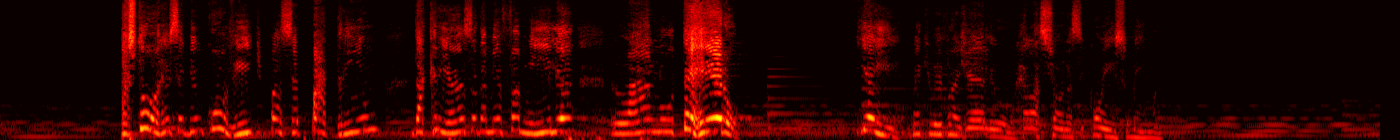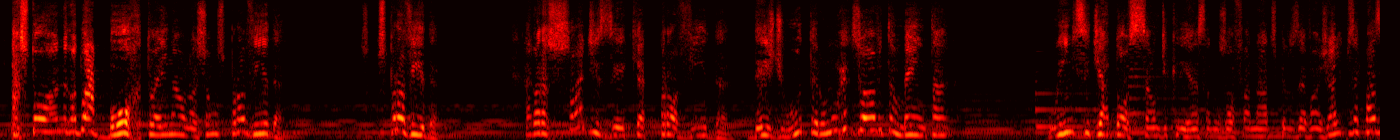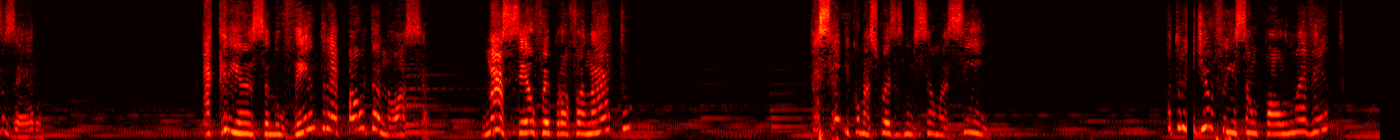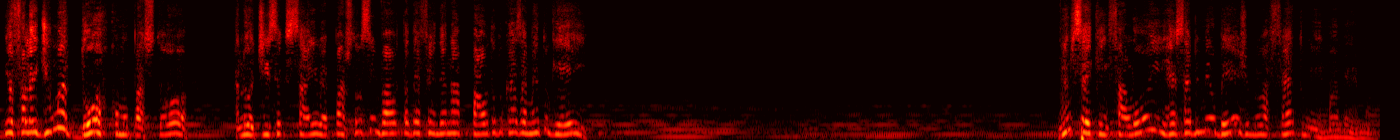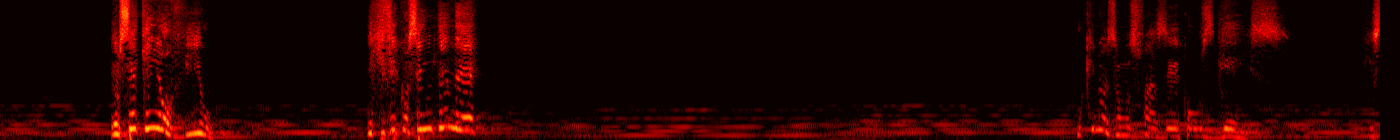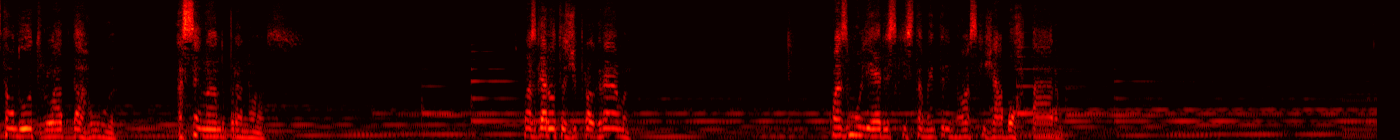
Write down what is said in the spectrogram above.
Pastor, recebi um convite para ser padrinho da criança da minha família lá no terreiro. E aí, como é que o evangelho relaciona-se com isso, minha irmã? Pastor, o negócio do aborto aí, não, nós somos pró-vida. Somos pró-vida. Agora, só dizer que é pró-vida desde o útero não resolve também, tá? O índice de adoção de criança nos orfanatos pelos evangélicos é quase zero. A criança no ventre é pauta nossa. Nasceu, foi profanato. Percebe como as coisas não são assim? Outro dia eu fui em São Paulo num evento e eu falei de uma dor como pastor. A notícia que saiu é: Pastor Simval está defendendo a pauta do casamento gay. Não sei quem falou e recebe meu beijo, meu afeto, minha irmã, meu irmão. Eu sei quem ouviu e que ficou sem entender. O que nós vamos fazer com os gays que estão do outro lado da rua, acenando para nós? Com as garotas de programa? Com as mulheres que estão entre nós que já abortaram?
